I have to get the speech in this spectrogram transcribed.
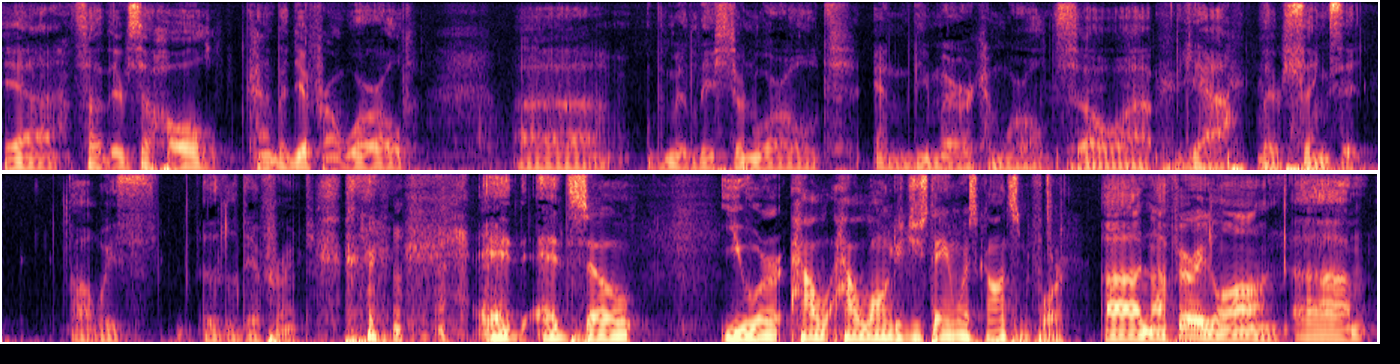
yeah, so there's a whole kind of a different world. Uh, the Middle Eastern world and the American world. So uh, yeah, there's things that always a little different. and and so you were how how long did you stay in Wisconsin for? Uh, not very long. Um,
